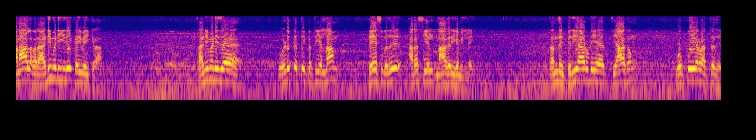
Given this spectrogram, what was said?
ஆனால் அவர் அடிமடியிலே கை வைக்கிறார். தனிமனித ஒழுக்கத்தை பற்றியெல்லாம் பேசுவது அரசியல் நாகரிகம் இல்லை தந்தை பெரியாருடைய தியாகம் ஒப்புயர்வற்றது.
